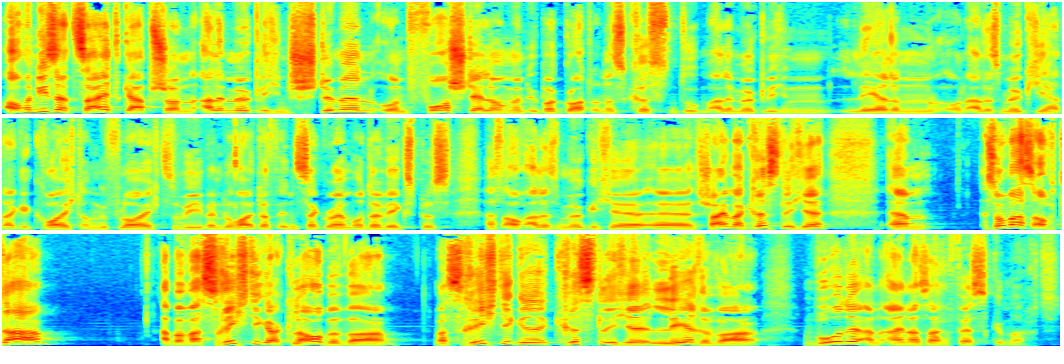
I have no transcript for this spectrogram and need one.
Auch in dieser Zeit gab es schon alle möglichen Stimmen und Vorstellungen über Gott und das Christentum. Alle möglichen Lehren und alles Mögliche hat er gekreucht und gefleucht, so wie wenn du heute auf Instagram unterwegs bist, hast auch alles Mögliche, äh, scheinbar Christliche. Ähm, so war es auch da. Aber was richtiger Glaube war, was richtige christliche Lehre war, wurde an einer Sache festgemacht.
